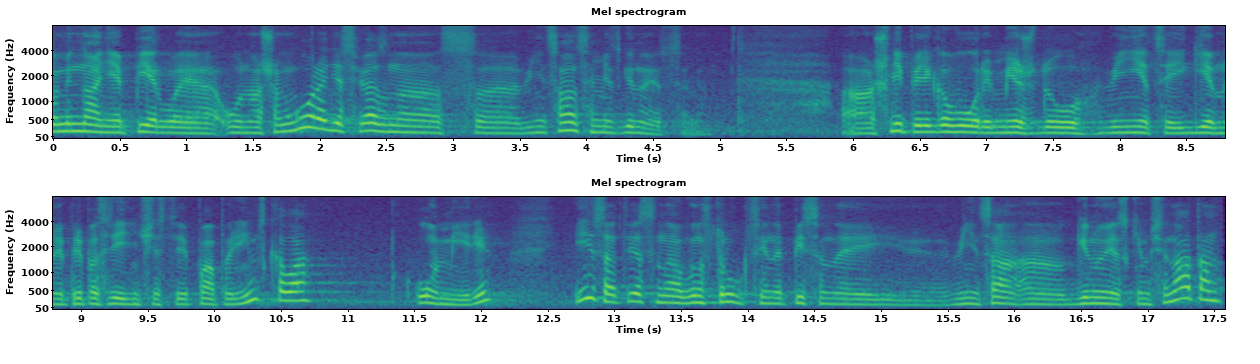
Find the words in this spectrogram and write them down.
упоминание первое о нашем городе связано с э, венецианцами, с генуэзцами. А, шли переговоры между Венецией и Генуей при посредничестве Папы Римского о мире. И, соответственно, в инструкции, написанной Венециан... Э, Генуэзским сенатом,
